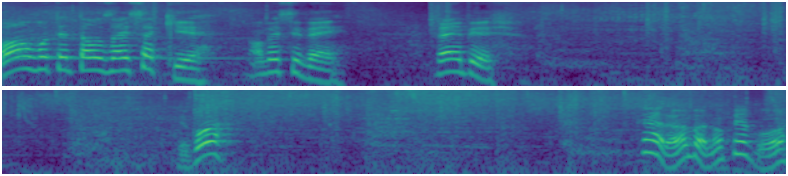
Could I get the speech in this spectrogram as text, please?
Bom, vou tentar usar isso aqui. Vamos ver se vem. Vem, bicho. Pegou? Caramba, não pegou.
